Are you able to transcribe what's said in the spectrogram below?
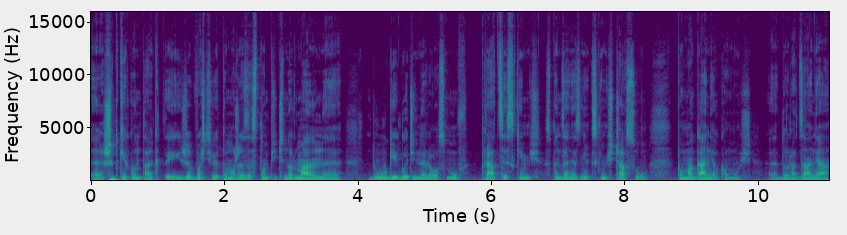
e, szybkie kontakty i że właściwie to może zastąpić normalne, długie godziny rozmów, pracy z kimś, spędzania z, nim, z kimś czasu, pomagania komuś, e, doradzania,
